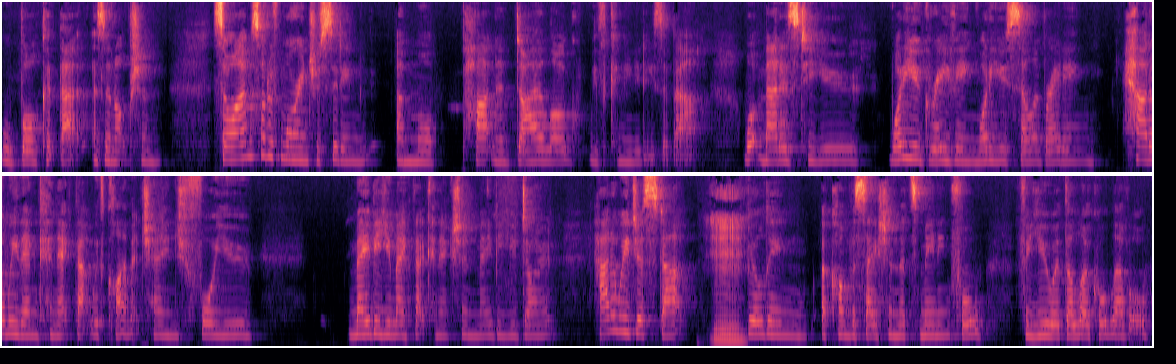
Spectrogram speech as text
will balk at that as an option. So I'm sort of more interested in a more partnered dialogue with communities about what matters to you. What are you grieving? What are you celebrating? How do we then connect that with climate change for you? Maybe you make that connection, maybe you don't. How do we just start hmm. building a conversation that's meaningful for you at the local level.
